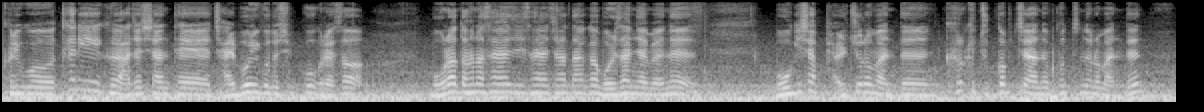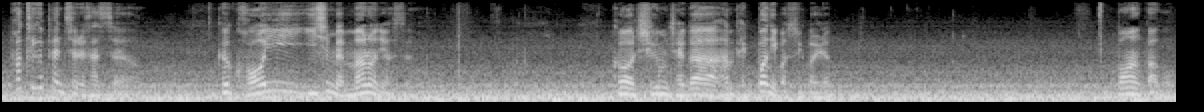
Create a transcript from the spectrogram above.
그리고 테리 그 아저씨한테 잘 보이고도 싶고 그래서 뭐라도 하나 사야지 사야지 하다가 뭘 샀냐면은 모기샵 별주로 만든 그렇게 두껍지 않은 코튼으로 만든 퍼티그 팬츠를 샀어요. 그 거의 20 몇만 원이었어요. 그거 지금 제가 한 100번 입었을걸요? 뻥안 까고.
